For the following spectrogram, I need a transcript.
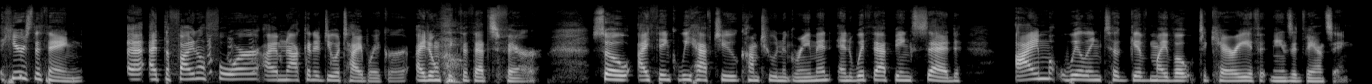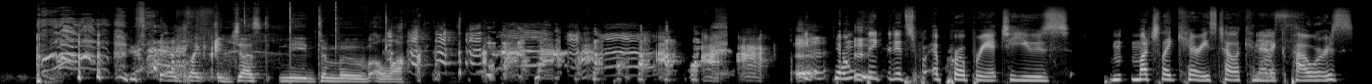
here's the thing A- at the final four i'm not going to do a tiebreaker. I don't think that that's fair. So i think we have to come to an agreement. And with that being said i'm willing to give my vote to carrie if it means advancing. Like I just need to move a lot. i don't think that it's appropriate to use m- much like carrie's telekinetic Yes. powers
